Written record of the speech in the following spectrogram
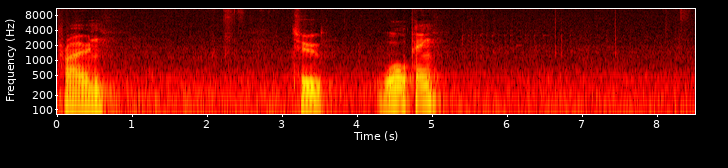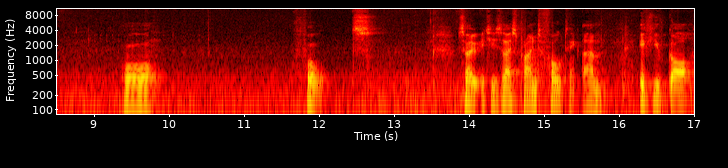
prone to warping or faults. So it is less prone to faulting. Um, if you've got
